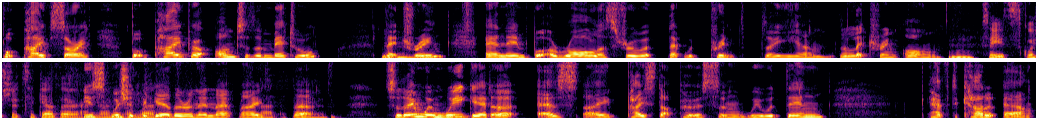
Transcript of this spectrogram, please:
put paper. Sorry, put paper onto the metal lettering, and then put a roller through it that would print the um, the lettering on. So you squish it together. You and squish the it together, and then that made that that. So then, when we get it as a paste up person, we would then have to cut it out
